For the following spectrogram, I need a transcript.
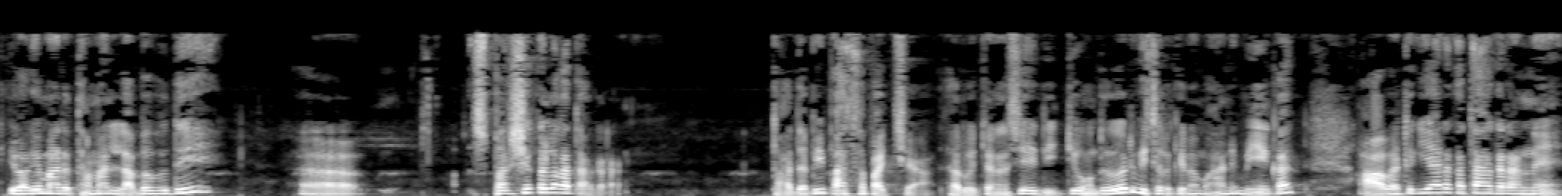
ඒ වගේම අර Taman ලැබවුදී ස්පර්ශ කරලා කතා කරන්නේ. තාදපි පස්සපච්චා. සර්වචනසේ දිච්ච හොඳට විශ්ල කරනවා මහන්නේ මේකත් ආවට ගියාට කතා කරන්නේ නැහැ.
